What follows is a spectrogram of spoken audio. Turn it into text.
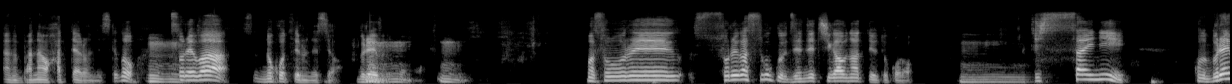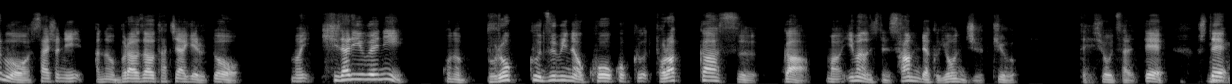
あの、バナーを貼ってあるんですけど、うんうんそれは残ってるんですよ。ブレイブの方も。うんまあ、それ、それがすごく全然違うなっていうところ。うん実際に、このブレイブを最初に、あの、ブラウザを立ち上げると、まあ、左上に、このブロック済みの広告、トラッカー数が、まあ、今の時点で349って表示されて、そして、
